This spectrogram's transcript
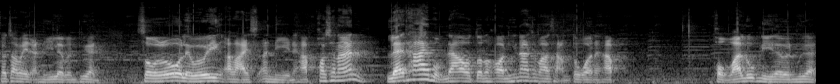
ก็จะเป็นอันนี้เลยเพื่อนๆโซโล่เลเวลลิ่ง Alice อันนี้นะครับ เพราะฉะนั้นและถ้าให้ผมเดาตัวละครที่น่าจะมา 3 ตัวนะครับ ผมว่ารูปนี้เลยเพื่อน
